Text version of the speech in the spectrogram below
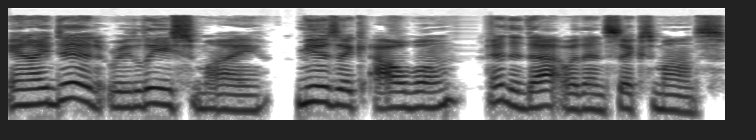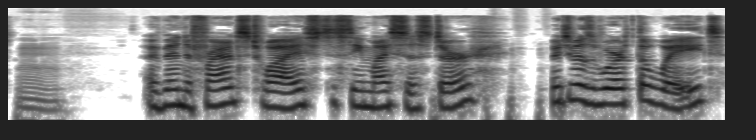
And I did release my music album. I did that within six months. Mm. I've been to France twice to see my sister, which was worth the wait.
